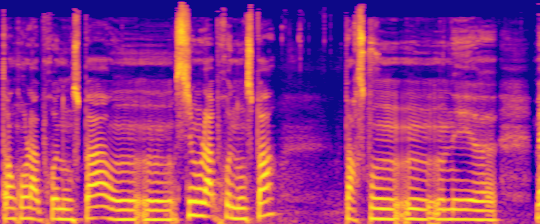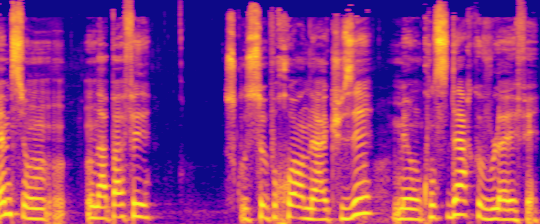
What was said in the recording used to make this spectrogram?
Tant qu'on la prononce pas, on, on- si on la prononce pas, parce qu'on on- on est. euh, même si on n'a pas fait ce, ce pourquoi on est accusé, mais on considère que vous l'avez fait.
